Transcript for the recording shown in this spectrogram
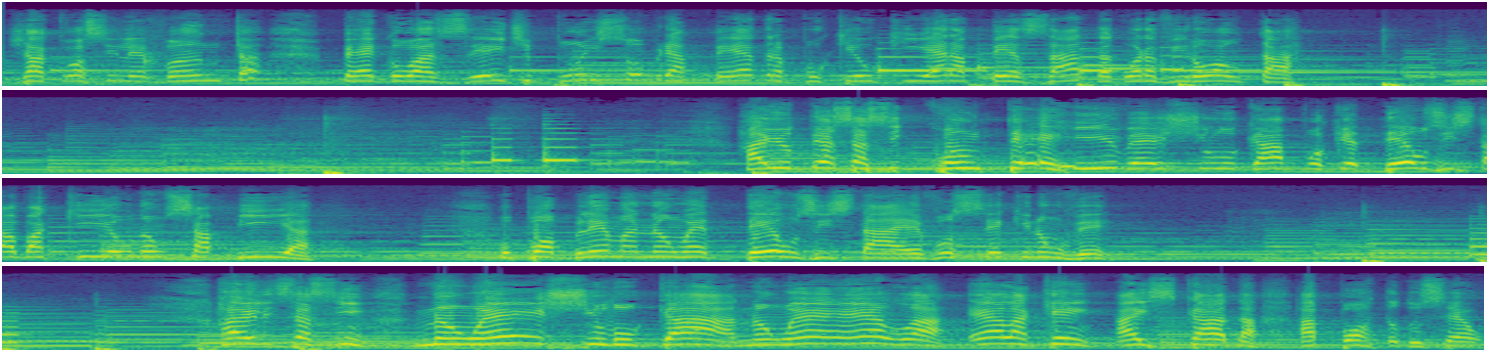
Jacó se levanta, pega o azeite e põe sobre a pedra, porque o que era pesado agora virou altar. Aí o texto é assim: quão terrível é este lugar, porque Deus estava aqui, eu não sabia. O problema não é Deus estar, é você que não vê. Aí ele disse assim: Não é este lugar, não é ela. Ela quem? A escada, a porta do céu.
